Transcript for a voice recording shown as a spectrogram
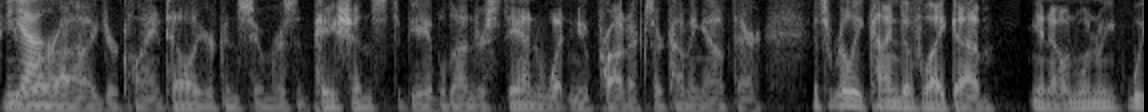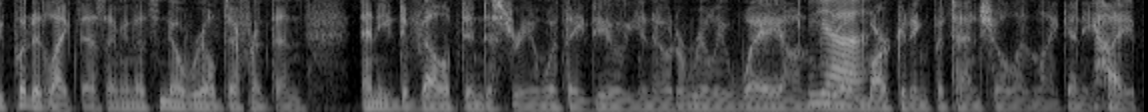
Yeah. your uh, your clientele, your consumers and patients to be able to understand what new products are coming out there. It's really kind of like a, you know, and when we, we put it like this, I mean, that's no real different than any developed industry and what they do, you know, to really weigh on Yeah. real marketing potential and like any hype.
